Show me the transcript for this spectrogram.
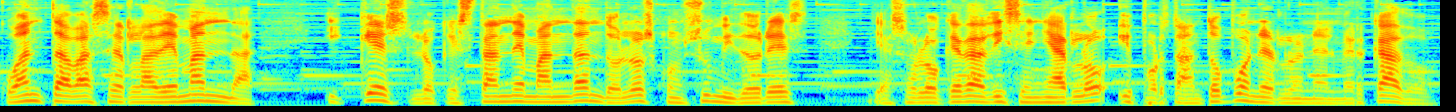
cuánta va a ser la demanda y qué es lo que están demandando los consumidores, ya solo queda diseñarlo y por tanto ponerlo en el mercado.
